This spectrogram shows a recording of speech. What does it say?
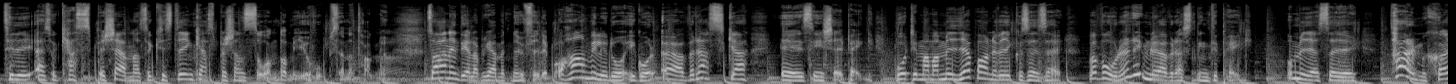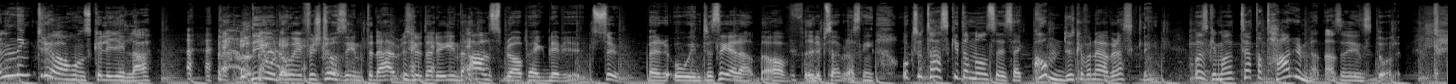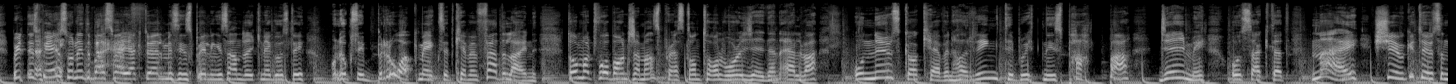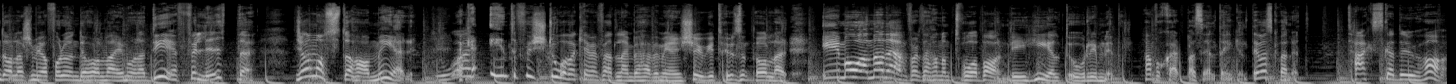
Till, alltså Kaspersen, alltså Kristin Kaspersens son, de är ju ihop sedan ett tag nu. Så han är en del av programmet nu Filip och han ville då igår överraska eh, sin tjej Peg. Går till mamma Mia på Arnevik och säger så här, vad vore en rimlig överraskning till Peg? Och Mia säger, tarmsköljning tror jag hon skulle gilla. Det gjorde hon ju förstås inte. Det här slutade ju inte alls bra. Peg blev ju super ointresserad av Philips överraskning. Också taskigt om någon säger så här: kom du ska få en överraskning. Och så ska man tvätta tarmen. Alltså det är inte så dåligt. Britney Spears hon är inte bara Sverige-aktuell med sin spelning i Sandviken i augusti. Hon är också i bråk med exet Kevin Federline. De har två barn tillsammans, Preston 12 år och Jaden 11. Och nu ska Kevin ha ringt till Britneys pappa Jamie och sagt att nej, 20 000 dollar som jag får underhåll varje månad det är för lite. Jag måste ha mer. Jag kan inte förstå vad Kevin Federline behöver mer än 20 000 dollar i månaden för att ta hand om två barn. Det är helt orimligt. Han får skärpa sig helt enkelt. Det var skvallret. Tack ska du ha.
